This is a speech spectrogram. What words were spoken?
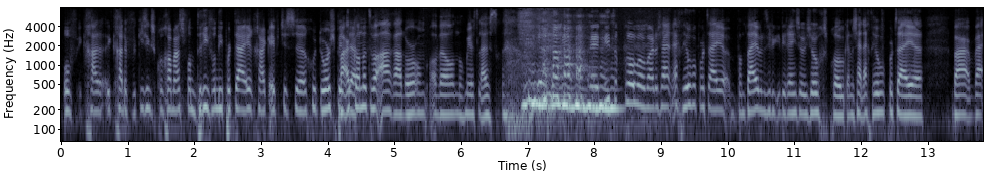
Of ik ga, ik ga de verkiezingsprogramma's van drie van die partijen ga ik eventjes eh, goed doorspitten. Maar ik kan het wel aanraden hoor, om wel nog meer te luisteren. nee, niet op promo, maar er zijn echt heel veel partijen. Want wij hebben natuurlijk iedereen sowieso gesproken. En er zijn echt heel veel partijen waar wij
